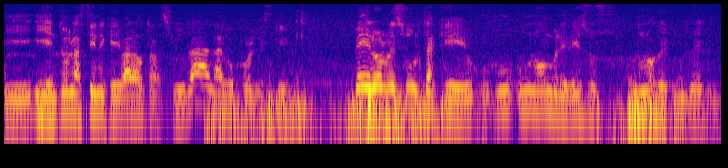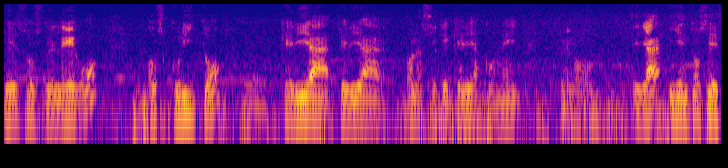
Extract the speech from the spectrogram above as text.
y, entonces las tiene que llevar a otra ciudad, algo por el estilo. Pero resulta que un, hombre de esos, uno de, esos del ego, oscurito, quería, quería, ahora sí que quería con ella, pero ella, y entonces,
